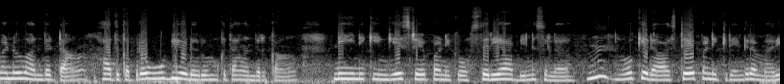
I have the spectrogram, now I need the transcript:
அவனும் வந்துட்டான். அதுக்கப்புறம் ஊபியோட ரூமுக்கு தான் வந்திருக்கான். நீ இன்னைக்கு இங்கேயே ஸ்டே பண்ணிக்கோ சரியா? அப்படின்னு சொல்ல. ம் ஓகேடா ஸ்டே பண்ணிக்கிறேங்கிற மாதிரி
